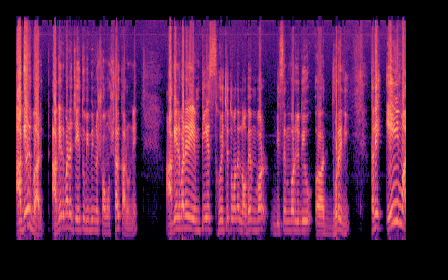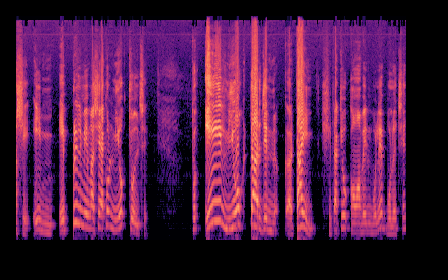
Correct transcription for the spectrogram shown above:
আগের বার, আগের বারে যেহেতু বিভিন্ন সমস্যার কারণে, আগের বারে এমটিএস হয়েছে তোমাদের নভেম্বর, ডিসেম্বর যদি ধরে নিই তাহলে এই মাসে, এই এপ্রিল, মে মাসে এখন নিয়োগ চলছে। তো এই নিয়োগটার যে টাইম সেটাকেও কমাবেন বলে বলেছেন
